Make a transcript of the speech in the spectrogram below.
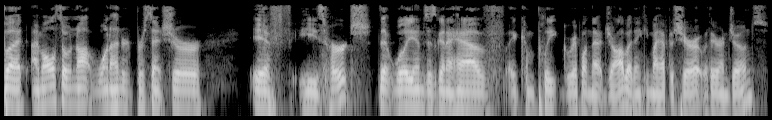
But I'm also not 100% sure if he's hurt that Williams is going to have a complete grip on that job. I think he might have to share it with Aaron Jones.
